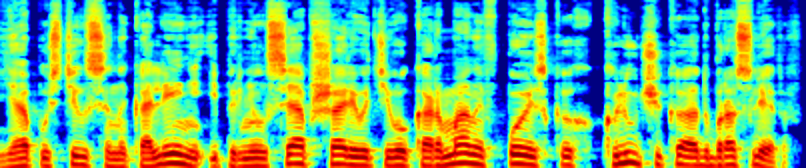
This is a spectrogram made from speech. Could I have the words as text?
Я опустился на колени и принялся обшаривать его карманы в поисках ключика от браслетов.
